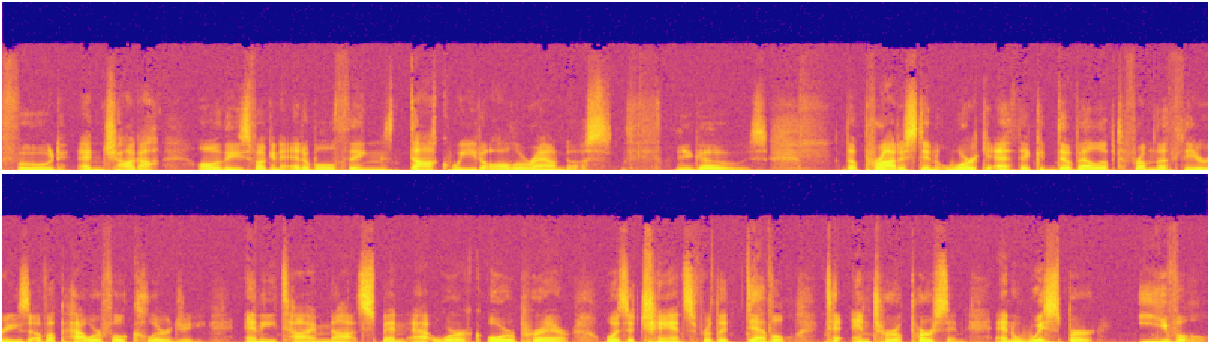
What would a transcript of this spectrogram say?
food and chaga, all these fucking edible things, dockweed all around us. he goes. The Protestant work ethic developed from the theories of a powerful clergy. Any time not spent at work or prayer was a chance for the devil to enter a person and whisper evil.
